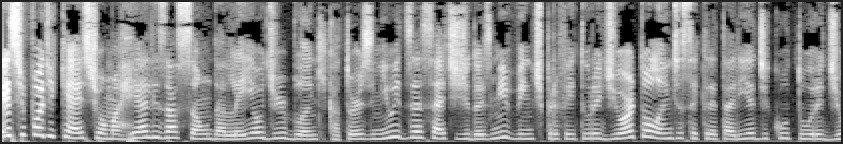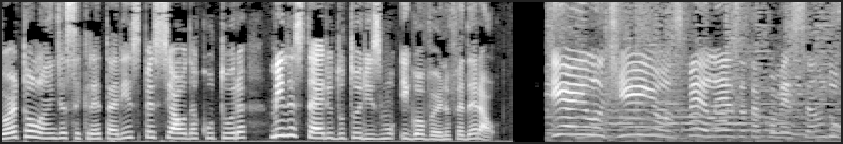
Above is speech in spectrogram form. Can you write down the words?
Este podcast é uma realização da Lei Aldir Blanc 14.017 de 2020, Prefeitura de Hortolândia, Secretaria de Cultura de Hortolândia, Secretaria Especial da Cultura, Ministério do Turismo e Governo Federal. E aí, Ludinhos? Beleza? Tá começando o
